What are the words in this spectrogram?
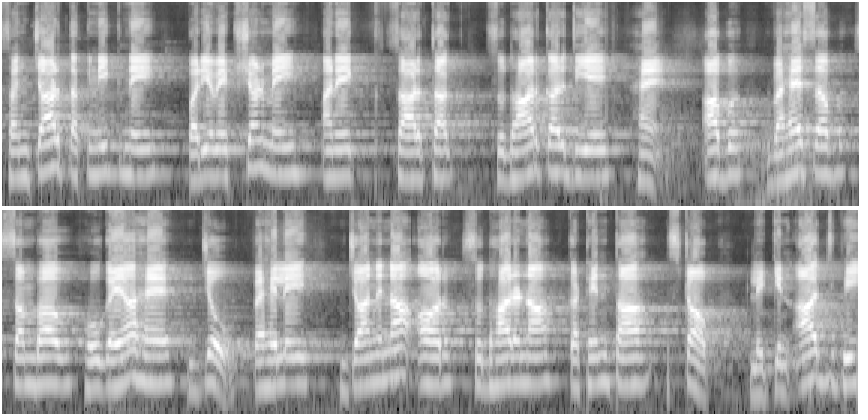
संचार तकनीक ने पर्यवेक्षण में अनेक सार्थक सुधार कर दिए हैं। अब वह सब संभव हो गया है जो पहले जानना और सुधारना कठिन था। स्टॉप, लेकिन आज भी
